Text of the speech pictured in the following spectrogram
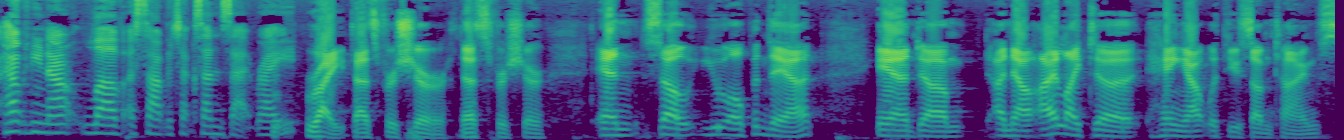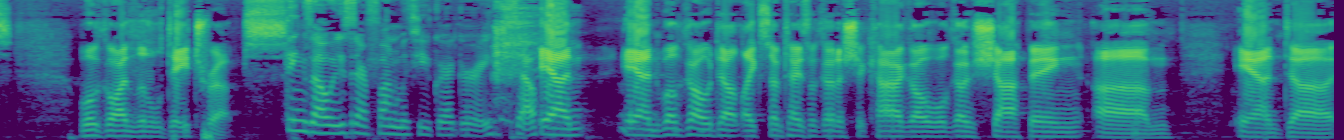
how can you not love a Saugatuck sunset, right? Right, that's for sure. That's for sure. And so you opened that, and um, uh, now I like to hang out with you sometimes. We'll go on little day trips. Things always are fun with you, Gregory. So and and we'll go down like sometimes we'll go to Chicago, we'll go shopping, um, and uh,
